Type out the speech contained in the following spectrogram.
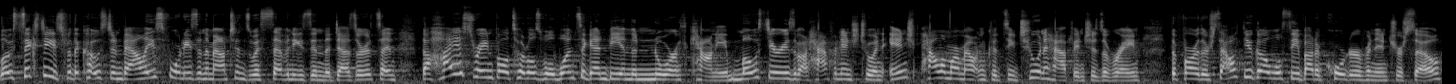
Low 60s for the coast and valleys, 40s in the mountains with 70s in the deserts. And the highest rainfall totals will once again be in the North County. Most areas about half an inch to an inch. Palomar Mountain could see two and a half inches of rain. The farther south you go, we'll see about a quarter of an inch or so.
